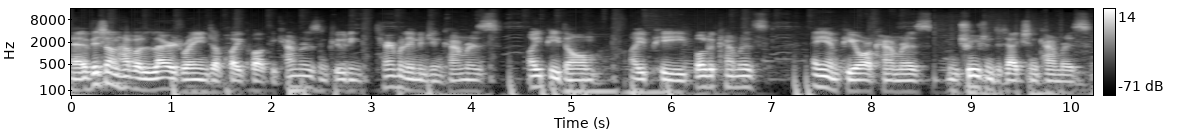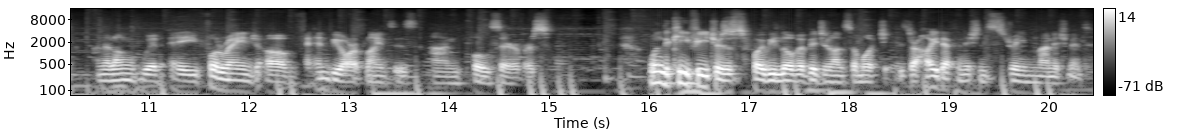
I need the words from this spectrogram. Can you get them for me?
Uh, have a large range of high quality cameras, including thermal imaging cameras, IP dome, IP bullet cameras, ANPR cameras, intrusion detection cameras, and along with a full range of NVR appliances and full servers. One of the key features why we love Avigilon so much is their high definition stream management.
